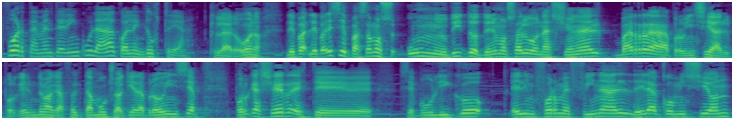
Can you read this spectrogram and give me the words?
fuertemente vinculada con la industria. Claro, bueno, ¿le, le parece? Pasamos un minutito, tenemos algo nacional barra provincial, porque es un tema que afecta mucho aquí a la provincia, porque ayer este, se publicó el informe final de la comisión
